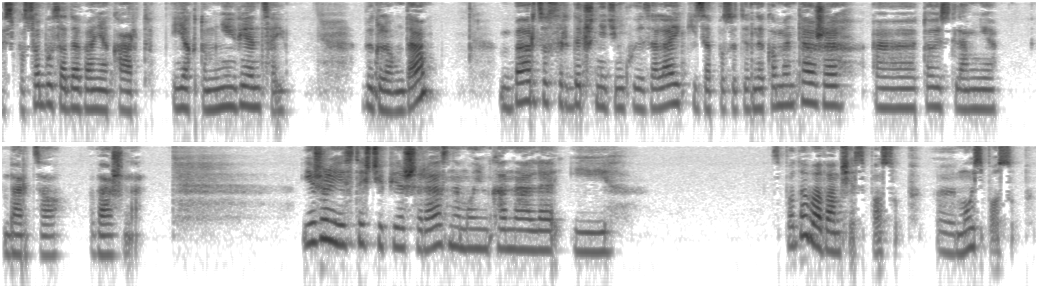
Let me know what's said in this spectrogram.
sposobu zadawania kart jak to mniej więcej wygląda. Bardzo serdecznie dziękuję za lajki, za pozytywne komentarze. E, To jest dla mnie bardzo ważne. Jeżeli jesteście pierwszy raz na moim kanale i spodoba Wam się sposób, e, mój sposób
